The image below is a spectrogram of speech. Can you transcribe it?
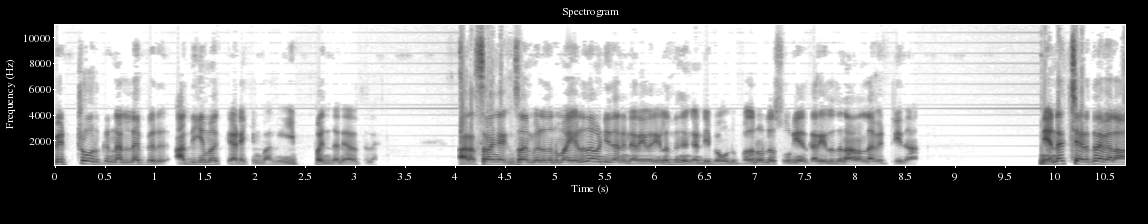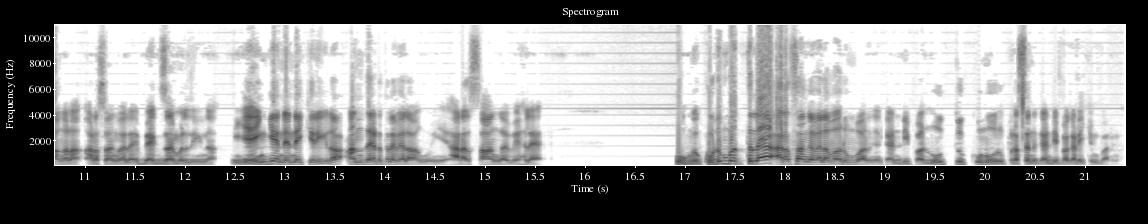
பெற்றோருக்கு நல்ல பேர் அதிகமா கிடைக்கும் பாருங்க இப்ப இந்த நேரத்துல. அரசாங்க எக்ஸாம் எழுதணுமா? எழுத வேண்டியதானே நிறைய பேர். எழுதுங்க கண்டிப்பா. உங்களுக்கு பதினொன்றில் சூரியன் இருக்காரு எழுதுனா நல்ல வெற்றி தான். நினைச்ச இடத்துல வேலை வாங்கலாம் அரசாங்க வேலை. இப்போ எக்ஸாம் எழுதிங்கன்னா. நீங்க எங்க நினைக்கிறீங்களோ அந்த இடத்துல வேலை வாங்குவீங்க. அரசாங்க வேலை. உங்க குடும்பத்துல அரசாங்க வேலை வரும் பாருங்க கண்டிப்பா. நூத்துக்கு நூறு பர்சன்ட் கண்டிப்பா கிடைக்கும் பாருங்க.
